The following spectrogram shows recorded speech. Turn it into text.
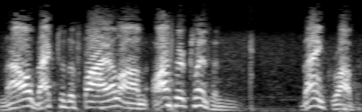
Now back to the file on Arthur Clinton, bank robber.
